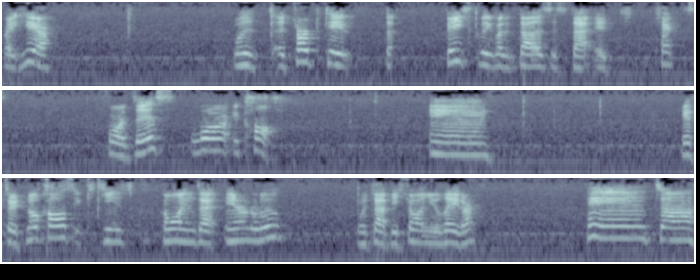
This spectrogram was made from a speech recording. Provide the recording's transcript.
right here will interpret basically what it does is that it checks for this or a call. And if there's no calls, it continues going that inner loop, which I'll be showing you later. And uh,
